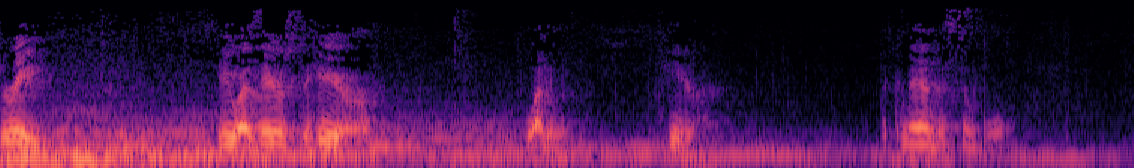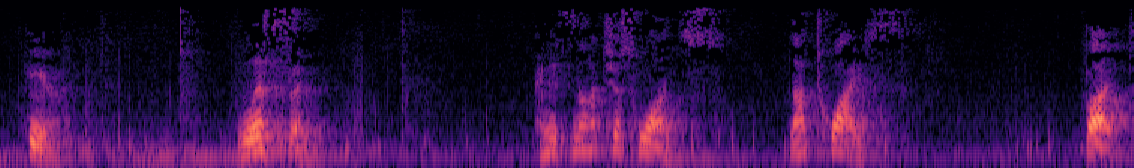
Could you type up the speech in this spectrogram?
Three, he who has ears to hear, let him hear. The command is simple. Hear. Listen. And it's not just once, not twice, But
